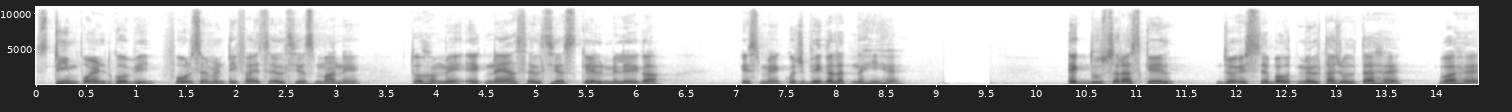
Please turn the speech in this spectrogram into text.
स्टीम पॉइंट को भी 475 सेल्सियस माने तो हमें एक नया सेल्सियस स्केल मिलेगा। इसमें कुछ भी गलत नहीं है। एक दूसरा स्केल जो इससे बहुत मिलता जुलता है, वह है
